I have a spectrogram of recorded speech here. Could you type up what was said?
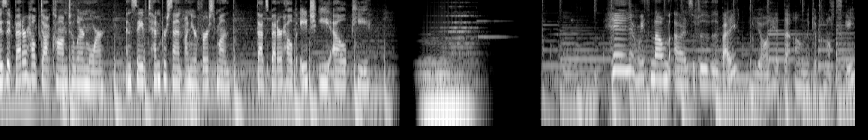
Visit betterhelp.com to learn more and save 10% on your first month. That's BetterHelp H E L P. Hej, mitt namn är Sofie Wiberg Jag heter Annika Panotski.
